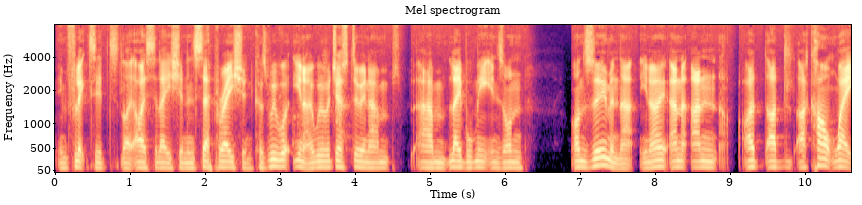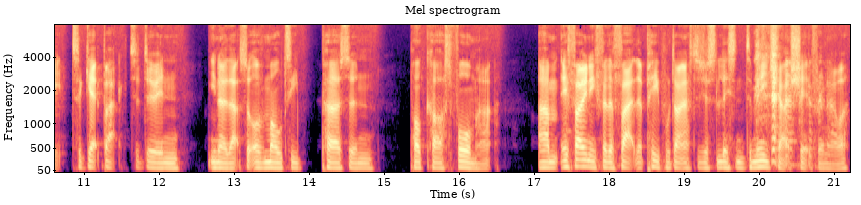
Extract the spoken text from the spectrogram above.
inflicted like isolation and separation. Because we were you know we were just doing um, um label meetings on on zoom and that you know? And and i i i can't wait to get back to doing you know that sort of multi person podcast format um if only for the fact that people don't have to just listen to me chat shit for an hour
